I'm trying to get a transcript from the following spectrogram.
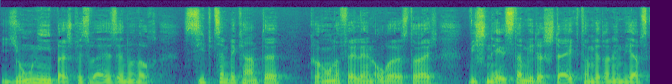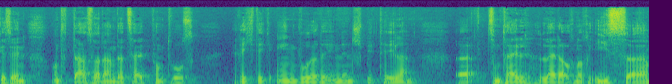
Juni beispielsweise nur noch 17 bekannte Corona-Fälle in Oberösterreich. Wie schnell es dann wieder steigt, haben wir dann im Herbst gesehen. Und das war dann der Zeitpunkt, wo es richtig eng wurde in den Spitälern. Äh, zum Teil leider auch noch ist, äh,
